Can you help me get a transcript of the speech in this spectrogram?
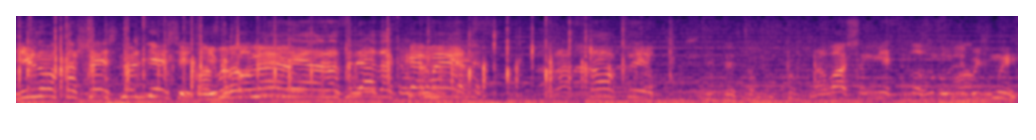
96010. И выполнение разряда КМС! Красавцы! На вашем месте должны были быть мы.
